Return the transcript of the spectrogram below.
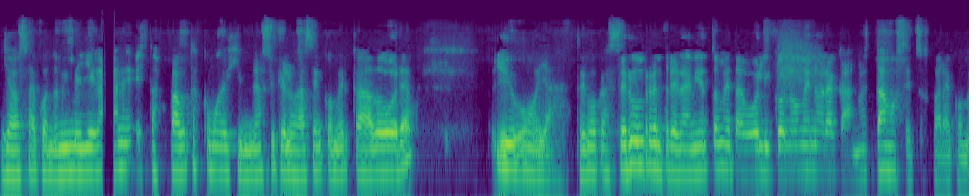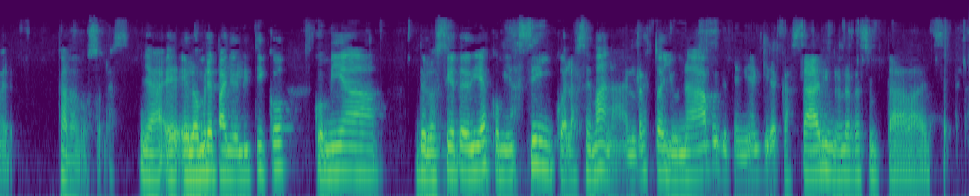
Ya, o sea, cuando a mí me llegan estas pautas como de gimnasio que los hacen comer cada dos horas, yo digo, ya, tengo que hacer un reentrenamiento metabólico no menor acá. No estamos hechos para comer cada dos horas. Ya, e, el hombre paleolítico comía, de los siete días, comía cinco a la semana. El resto ayunaba porque tenía que ir a cazar y no le resultaba, etcétera.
